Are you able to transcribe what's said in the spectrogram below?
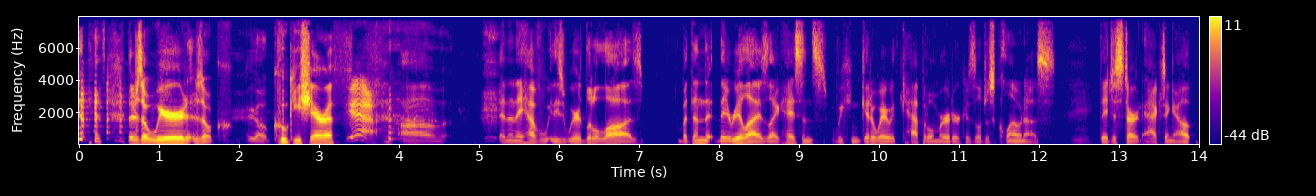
There's a weird, there's a, kooky sheriff. Yeah. um, and then they have w- these weird little laws. But then th- they realize, like, hey, since we can get away with capital murder because they'll just clone us, they just start acting up,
